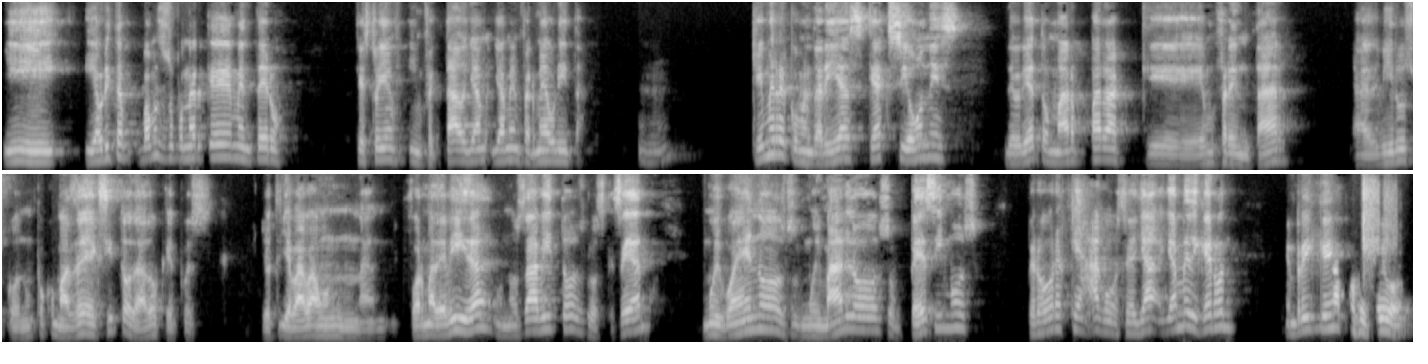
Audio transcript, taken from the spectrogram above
Y, y ahorita vamos a suponer que me entero que estoy infectado, ya, ya me enfermé ahorita. ¿Qué me recomendarías? ¿Qué acciones debería tomar para que enfrentar al virus con un poco más de éxito, dado que pues yo llevaba una forma de vida, unos hábitos, los que sean, muy buenos, muy malos o pésimos, pero ahora ¿qué hago? O sea, ya, ya me dijeron, Enrique. positivo.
